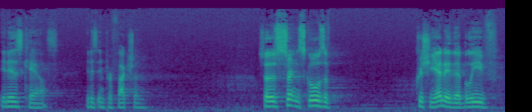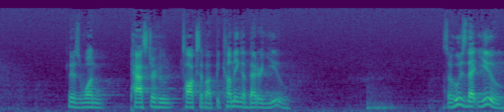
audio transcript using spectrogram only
It is chaos, it is imperfection. So there's certain schools of Christianity that believe there's one pastor who talks about becoming a better you. So, who is that you?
